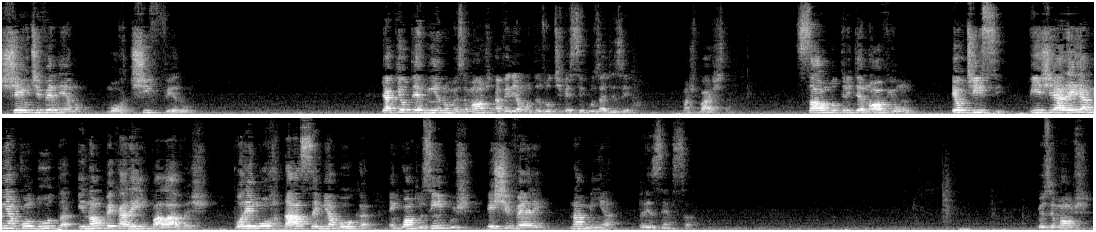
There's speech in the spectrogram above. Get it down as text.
cheio de veneno, mortífero. E aqui eu termino, meus irmãos, haveria muitos outros versículos a dizer, mas basta. Salmo 39, 1. Eu disse: Vigiarei a minha conduta e não pecarei em palavras, porém mordaça em minha boca, enquanto os ímpios estiverem na minha presença. Meus irmãos,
